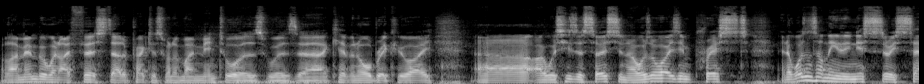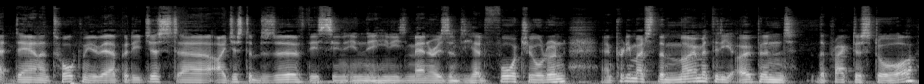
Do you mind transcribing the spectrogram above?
Well, I remember when I first started practice, one of my mentors was uh, Kevin Albrick, who I uh, I was his associate. and I was always impressed, and it wasn't something that he necessarily sat down and talked to me about, but he just uh, I just observed this in, in in his mannerisms. He had four children, and pretty much the moment that he opened the practice door,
